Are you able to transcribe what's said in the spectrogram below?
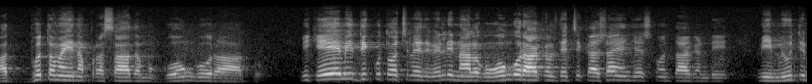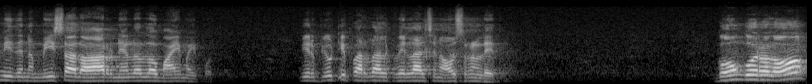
అద్భుతమైన ప్రసాదము గోంగూర ఆకు మీకేమీ దిక్కు తోచలేదు. వెళ్ళి నాలుగు గోంగూర ఆకులు తెచ్చి కషాయం చేసుకొని తాగండి. మీ మూతి మీద ఉన్న మీసాలు ఆరు నెలల్లో మాయమైపోతాయి. మీరు బ్యూటీ పార్లర్కి వెళ్ళాల్సిన అవసరం లేదు. గోంగూరలో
